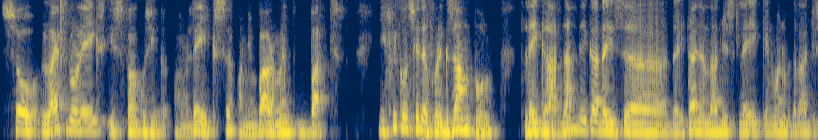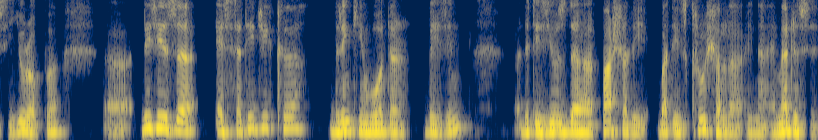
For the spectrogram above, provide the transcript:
So Life Blue Lakes is focusing on lakes, on environment, but if we consider, for example, Lake Garda, Lake Garda is uh, the Italian largest lake and one of the largest in Europe. Uh, this is uh, a strategic uh, drinking water basin that is used uh, partially, but is crucial uh, in an emergency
